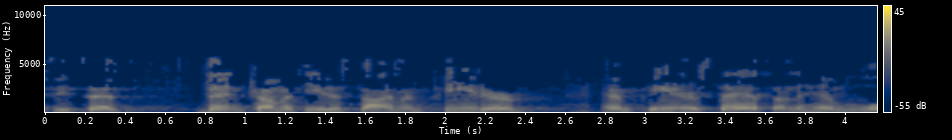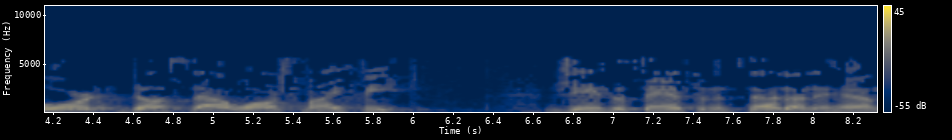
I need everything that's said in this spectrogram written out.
6. He says, Then cometh he to Simon Peter And Peter saith unto him, Lord, dost thou wash my feet? Jesus answered and said unto him,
